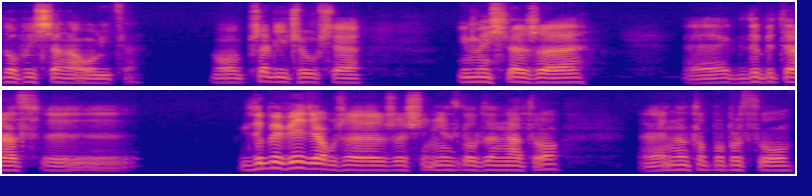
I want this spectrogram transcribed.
do wyjścia na ulicę. No, przeliczył się i myślę, że e, gdyby teraz, e, gdyby wiedział, że, że się nie zgodzę na to, e, no to po prostu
